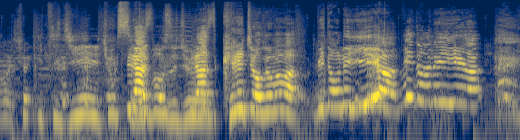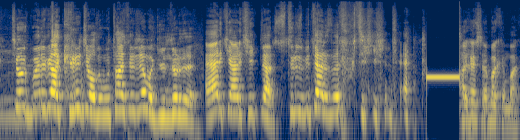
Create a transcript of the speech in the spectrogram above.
Ama çok itici, çok sinir Biraz- bozucu. biraz cringe oldum ama bir de onu yiyor. Bir de onu yiyor. Çok böyle biraz cringe oldum. Utanç verici ama güldürdü. Eğer ki erkekler sütünüz biterse bu şekilde. Arkadaşlar bakın bak.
